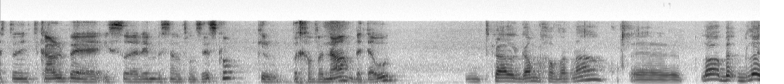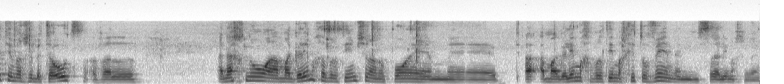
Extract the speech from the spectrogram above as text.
אתה נתקל בישראלים בסן פרנסיסקו? כאילו, בכוונה, בטעות? נתקל גם בכוונה, אה, לא, לא הייתי אומר שבטעות, אבל אנחנו, המעגלים החברתיים שלנו פה הם, אה, המעגלים החברתיים הכי טובים הם עם ישראלים אחרים.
